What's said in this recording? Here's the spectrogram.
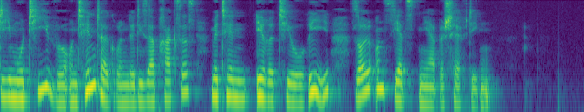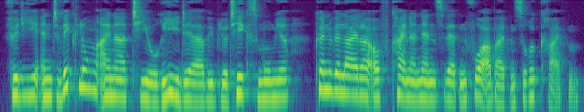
Die Motive und Hintergründe dieser Praxis, mithin ihre Theorie, soll uns jetzt näher beschäftigen. Für die Entwicklung einer Theorie der Bibliotheksmumie können wir leider auf keine nennenswerten Vorarbeiten zurückgreifen.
